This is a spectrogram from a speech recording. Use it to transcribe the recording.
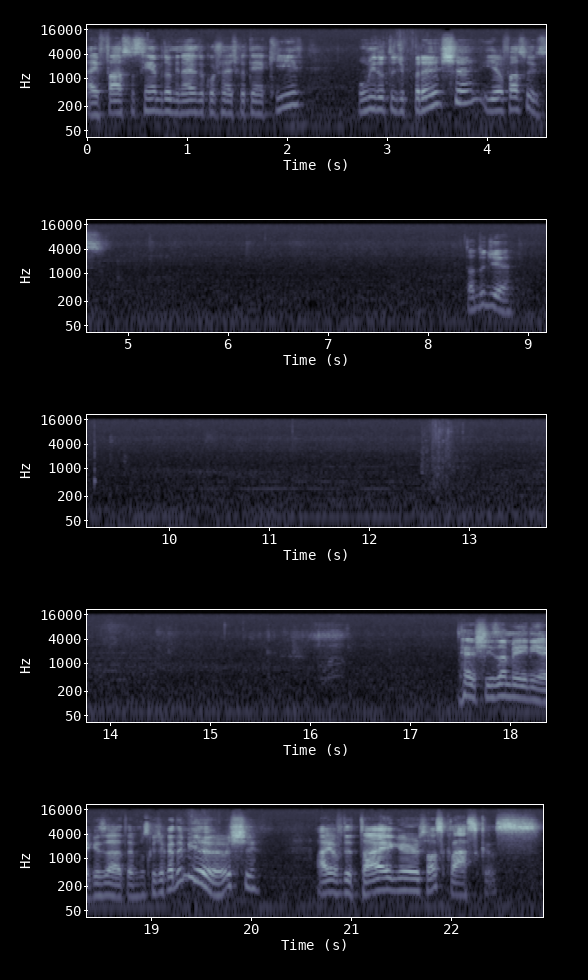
Aí faço 100 abdominais no colchonete que eu tenho aqui. Um minuto de prancha e eu faço isso. Todo dia. É, X a Maniac, exato. É música de academia, oxi. Eye of the Tiger, só as clássicas.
